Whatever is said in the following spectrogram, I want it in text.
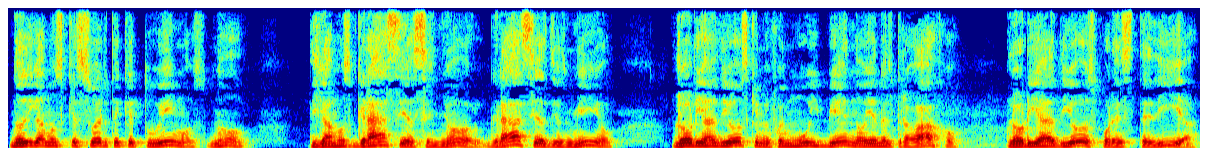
no digamos qué suerte que tuvimos, no. Digamos gracias Señor, gracias Dios mío. Gloria a Dios que me fue muy bien hoy en el trabajo. Gloria a Dios por este día.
